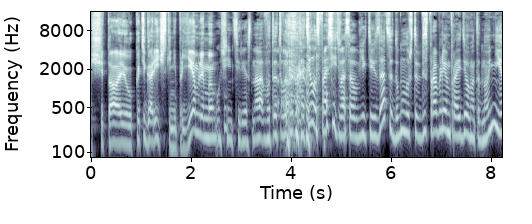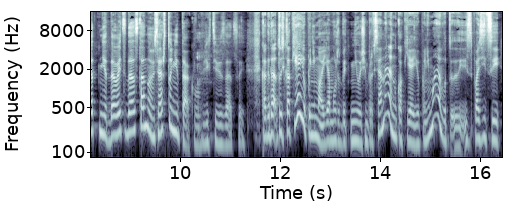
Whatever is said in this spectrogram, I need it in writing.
считаю категорически неприемлемым. Очень интересно. А вот это вот хотела спросить вас об объективизации, думала, что без проблем пройдем это, но нет, нет, давайте тогда остановимся. А что не так в объективизации? Когда, то есть, как я ее понимаю, я, может быть, не очень профессионально, но как я ее понимаю, вот э, из позиции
